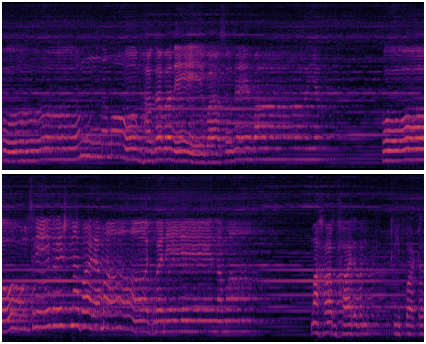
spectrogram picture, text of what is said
ഓം നമോ ഭഗവതേ വാസുദേവായ. ഓം ശ്രീകൃഷ്ണ പരമാത്മനേ നമ. മഹാഭാരതം കിളിപ്പാട്ട്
